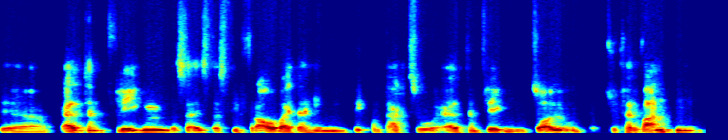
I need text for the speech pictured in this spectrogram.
Eltern pflegen. Das heißt, dass die Frau weiterhin den Kontakt zu Eltern pflegen soll und zu Verwandten.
